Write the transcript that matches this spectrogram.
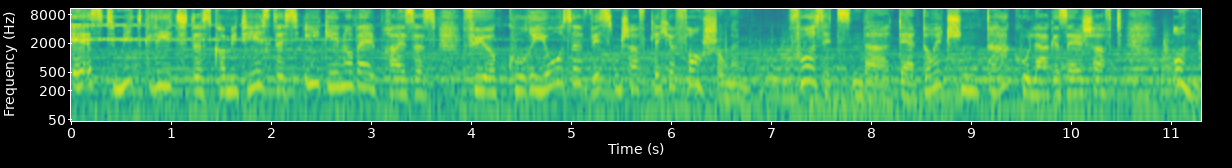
Er ist Mitglied des Komitees des IG Nobelpreises für kuriose wissenschaftliche Forschungen, Vorsitzender der Deutschen Dracula-Gesellschaft und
